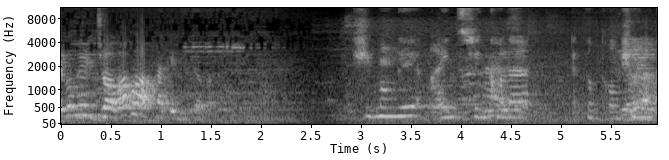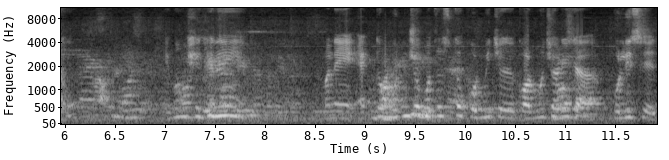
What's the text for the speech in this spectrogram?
এবং এর জবাবও আপনাকে দিতে হবে। পশ্চিমবঙ্গে আইন শৃঙ্খলা একদম ধ্বংসের মুখে এবং সেখানে মানে একদম উচ্চপদস্থ কর্মী কর্মচারীরা পুলিশের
